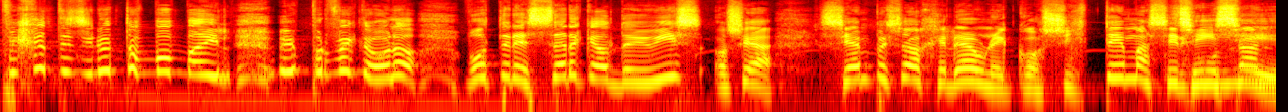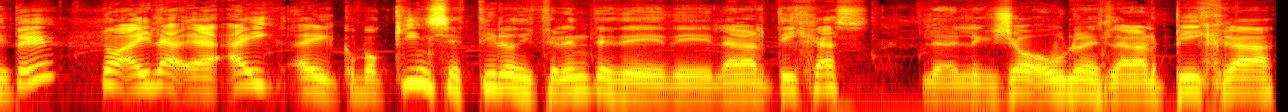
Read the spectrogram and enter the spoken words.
Fíjate si no es Tom Bombadil. Es perfecto, boludo. Vos tenés cerca donde vivís, o sea, se ha empezado a generar un ecosistema circundante. sí. No, hay, la- hay, hay como 15 estilos diferentes de, de lagartijas. Yo, uno es lagarpija,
